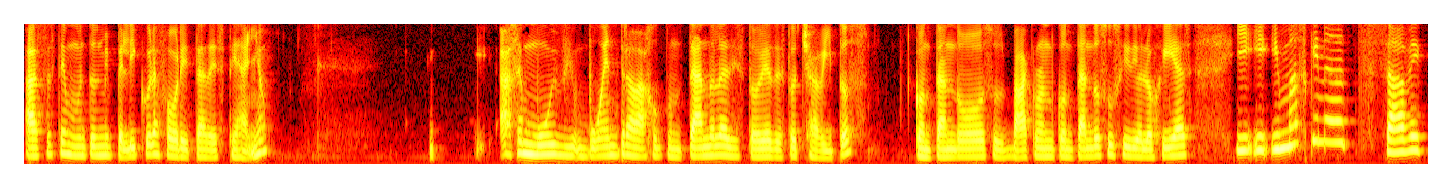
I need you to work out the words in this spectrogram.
Hasta este momento es mi película favorita de este año. Hace muy buen trabajo contando las historias de estos chavitos contando sus backgrounds, contando sus ideologías y, y, más que nada sabe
